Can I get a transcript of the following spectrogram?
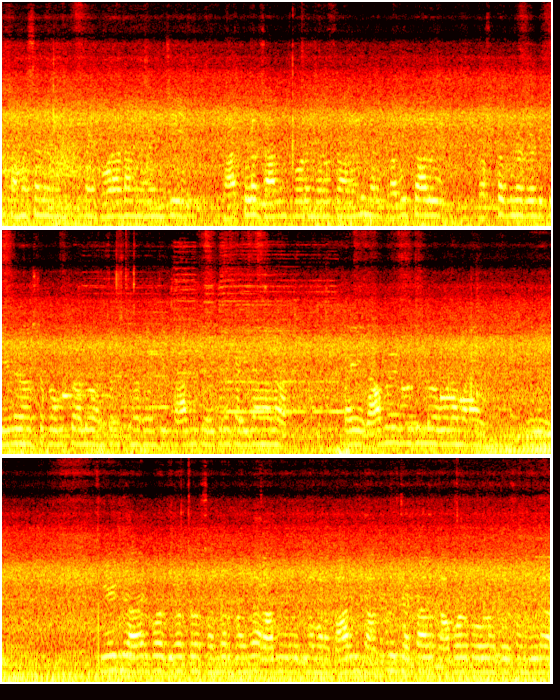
సమస్యలపై పోరాటం గురించి హక్కులను సాధించుకోవడం జరుగుతూ ఉంది మరి ప్రభుత్వాలు ప్రస్తుతం ఉన్నటువంటి కేంద్ర రాష్ట్ర ప్రభుత్వాలు అనుసరిస్తున్నటువంటి కార్మిక వ్యతిరేక విధానాలపై రాబోయే రోజుల్లో కూడా మనం ఈ కేజీ ఆవిర్భావ దినోత్సవం సందర్భంగా రాబోయే రోజుల్లో మన కార్మిక హక్కులు చట్టాలు కాపాడుకోవడం కోసం కూడా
